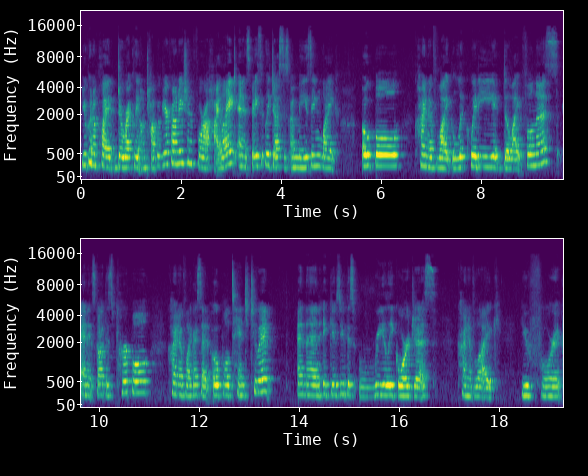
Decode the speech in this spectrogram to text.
you can apply it directly on top of your foundation for a highlight and it's basically just this amazing like opal kind of like liquidy delightfulness and it's got this purple kind of, like I said, opal tint to it. And then it gives you this really gorgeous kind of like euphoric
